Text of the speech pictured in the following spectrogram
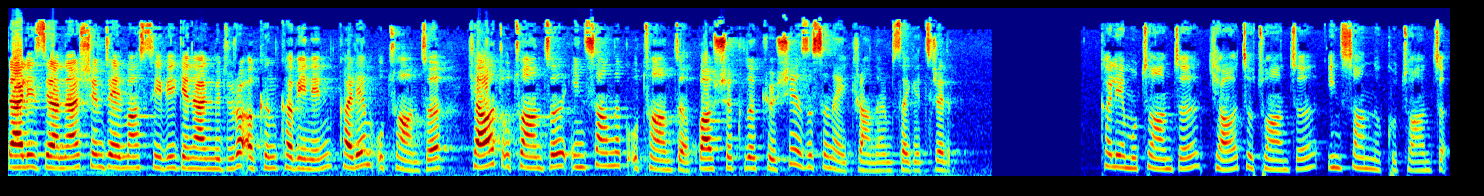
Değerli izleyenler, şimdi Elmas TV Genel Müdürü Akın Kavi'nin kalem utandı, kağıt utandı, insanlık utandı başlıklı köşe yazısını ekranlarımıza getirelim. Kalem utandı, kağıt utandı, insanlık utandı.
